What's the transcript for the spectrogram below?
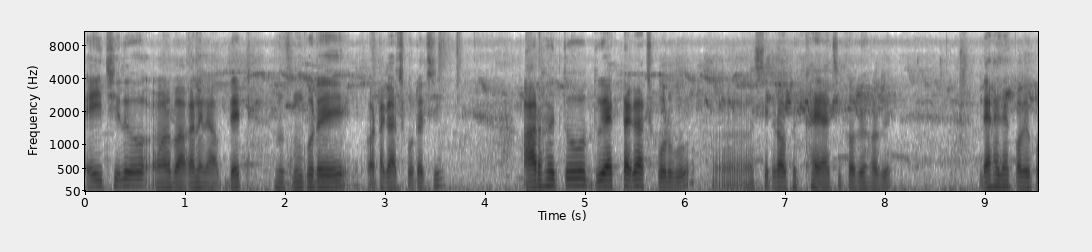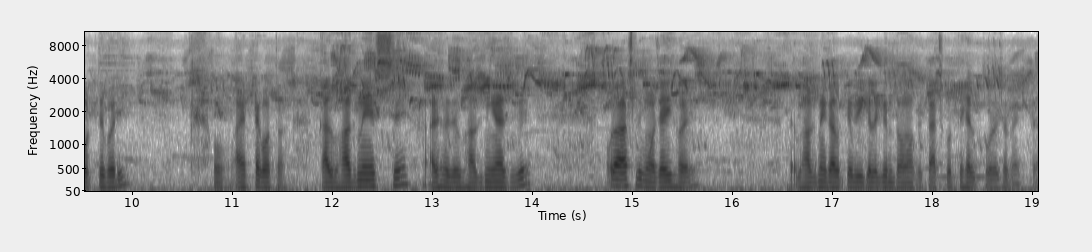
এই ছিল আমার বাগানের আপডেট নতুন করে কটা গাছ করেছি। আর হয়তো দু একটা গাছ করব। সেটার অপেক্ষায় আছি কবে হবে। দেখা যাক কবে করতে পারি। ও, আরেকটা কথা। কাল ভাগ্নে এসছে। আর হয়তো ভাগ্নি আসবে। ওরা আসলে মজাই হয়। ভাগ্নে কালকে বিকেলে কিন্তু আমাকে কাজ করতে হেল্প করেছে অনেকটা।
